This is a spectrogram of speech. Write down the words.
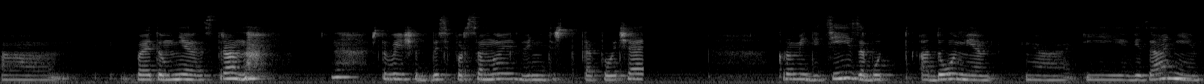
А, поэтому мне странно, что вы еще до сих пор со мной, извините, что так получается. Кроме детей, забот о доме э, и вязании,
